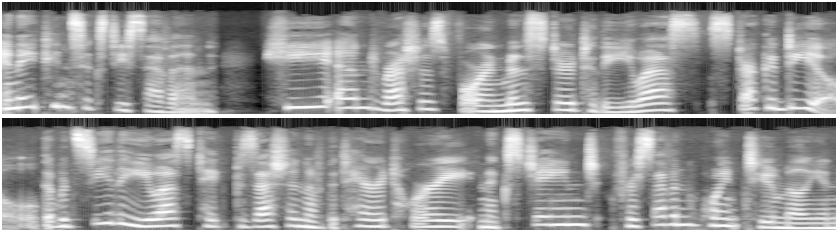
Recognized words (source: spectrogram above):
In 1867, he and Russia's foreign minister to the U.S. struck a deal that would see the U.S. take possession of the territory in exchange for $7.2 million,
